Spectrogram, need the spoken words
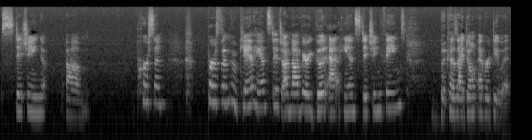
stitching um, person person who can hand stitch. I'm not very good at hand stitching things because I don't ever do it.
